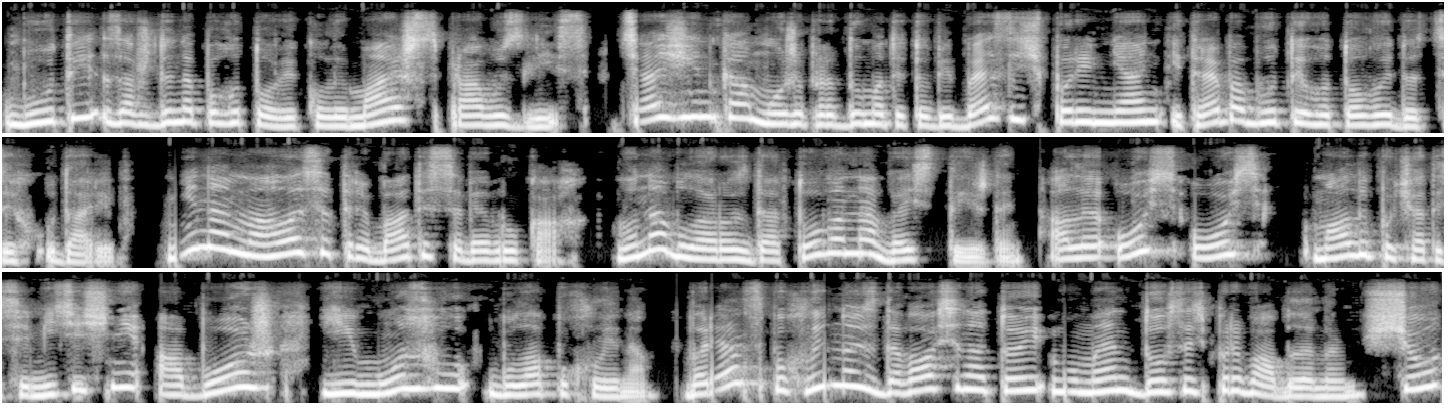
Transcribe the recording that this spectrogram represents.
бути завжди на поготові, коли маєш справу з ліс. Ця жінка може придумати тобі безліч порівнянь, і треба бути готовою до цих ударів. Ніна намагалася тримати себе в руках. Вона була роздратована весь тиждень, але ось ось мали початися місячні, або ж її мозгу була пухлина. Варіант з пухлиною здавався на той момент досить привабливим, що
